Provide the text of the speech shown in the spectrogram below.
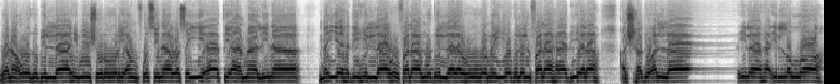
ونعوذ بالله من شرور أنفسنا وسيئات أعمالنا من يهده الله فلا مضل له ومن يضلل فلا هادي له أشهد أن لا إله إلا الله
